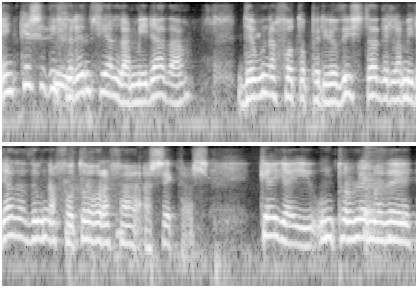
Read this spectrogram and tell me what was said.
¿en qué se diferencia la mirada de una fotoperiodista de la mirada de una fotógrafa a secas? ¿Qué hay ahí? ¿Un problema de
